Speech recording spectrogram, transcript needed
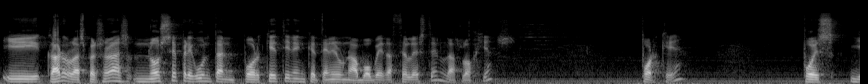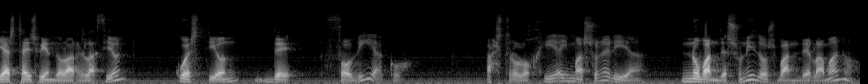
Y claro, las personas no se preguntan por qué tienen que tener una bóveda celeste en las logias. ¿Por qué? Pues ya estáis viendo la relación. Cuestión de zodíaco. Astrología y masonería no van desunidos, van de la mano.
